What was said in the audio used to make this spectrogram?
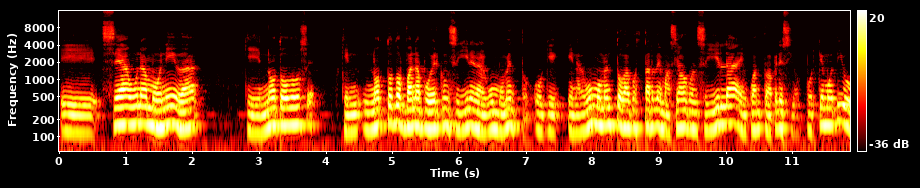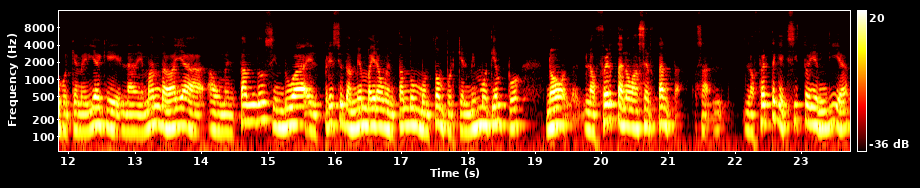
eh, sea una moneda que no todos que no todos van a poder conseguir en algún momento o que en algún momento va a costar demasiado conseguirla en cuanto a precio. ¿Por qué motivo? Porque a medida que la demanda vaya aumentando, sin duda el precio también va a ir aumentando un montón porque al mismo tiempo no, la oferta no va a ser tanta. O sea, la oferta que existe hoy en día,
